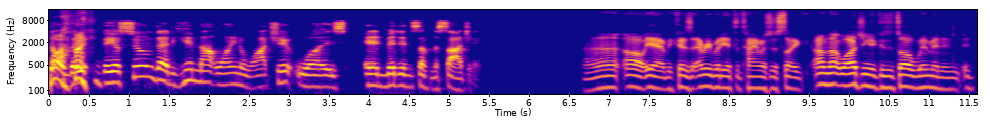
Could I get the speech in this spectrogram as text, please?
No, they they assumed that him not wanting to watch it was an admittance of misogyny. Uh, oh yeah, because everybody at the time was just like, "I'm not watching it because it's all women and it's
